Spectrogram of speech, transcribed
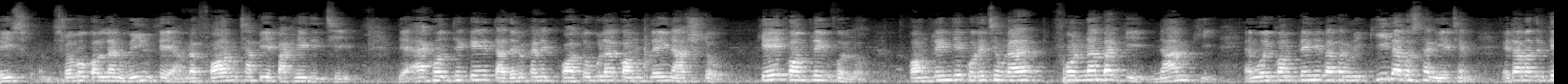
এই শ্রম কল্যাণ উইংকে আমরা ফর্ম ছাপিয়ে পাঠিয়ে দিচ্ছি যে এখন থেকে তাদের ওখানে কতগুলা কমপ্লেইন আসলো। কে কমপ্লেইন করল? কমপ্লেইন যে করেছে ওনার ফোন নাম্বার কি, নাম কি, এবং ওই কমপ্লেইনের ব্যাপারে উনি কি ব্যবস্থা নিয়েছেন, এটা আমাদেরকে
